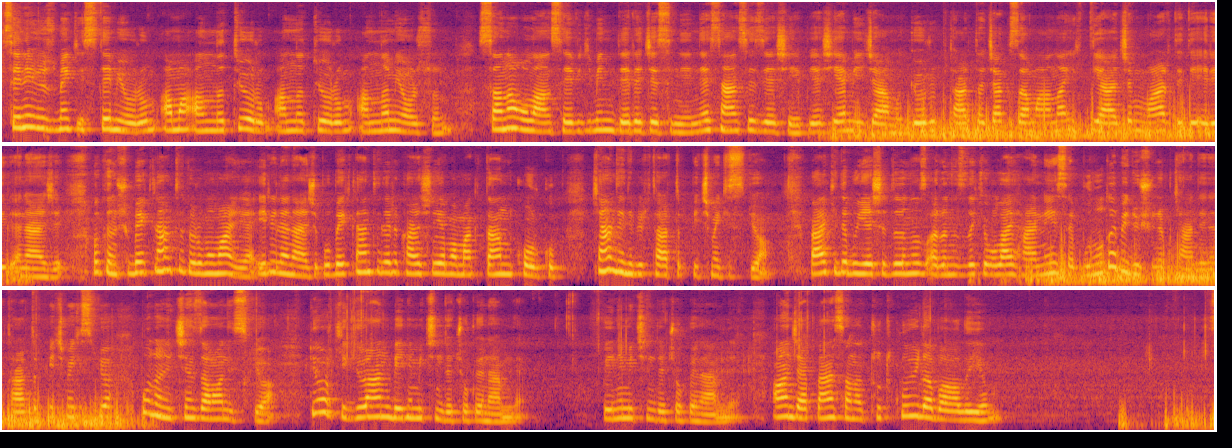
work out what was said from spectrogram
Seni üzmek istemiyorum ama anlatıyorum, anlatıyorum, anlamıyorsun. Sana olan sevgimin derecesini ne sensiz yaşayıp yaşayamayacağımı görüp tartacak zamana ihtiyacım var dedi eril enerji. Bakın şu beklenti durumu var ya eril enerji bu beklentileri karşılayamamaktan korkup kendini bir tartıp biçmek istiyor. Belki de bu yaşadığınız aranızdaki olay her neyse bunu da bir düşünüp kendini tartıp biçmek istiyor. Bunun için zaman istiyor. Diyor ki güven benim için de çok önemli. Benim için de çok önemli. Ancak ben sana tutkuyla bağlıyım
